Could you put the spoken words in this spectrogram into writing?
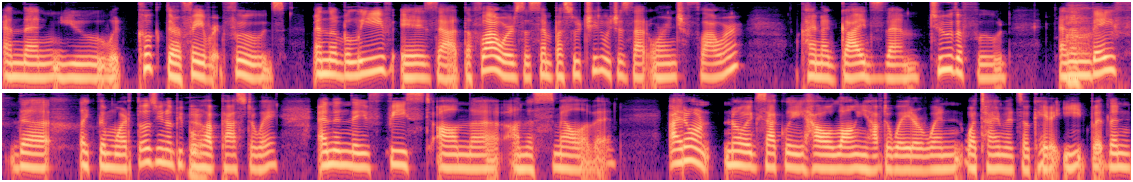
and then you would cook their favorite foods. And the belief is that the flowers, the cempasúchil, which is that orange flower, kind of guides them to the food, and then they the like the muertos, you know, people who have passed away, and then they feast on the on the smell of it. I don't know exactly how long you have to wait or when what time it's okay to eat, but then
